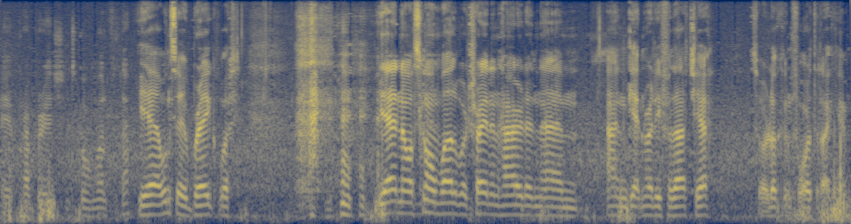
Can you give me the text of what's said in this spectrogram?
Uh, preparations going well for that? Yeah, I wouldn't say a break, but yeah, no, it's going well. We're training hard and um, and getting ready for that. Yeah, so we're looking forward to that game.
